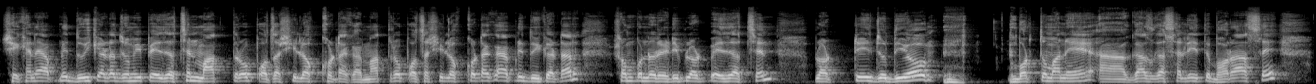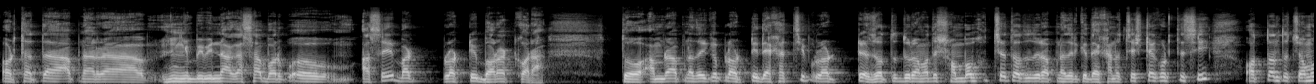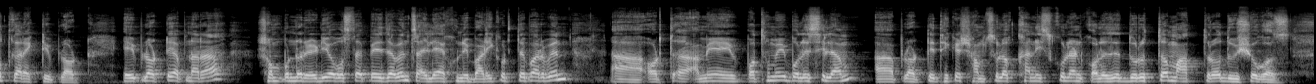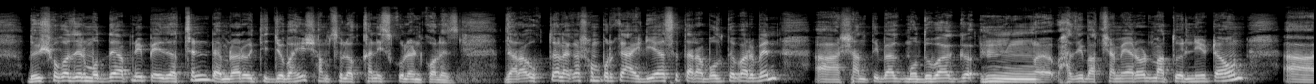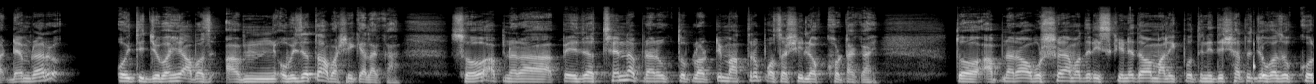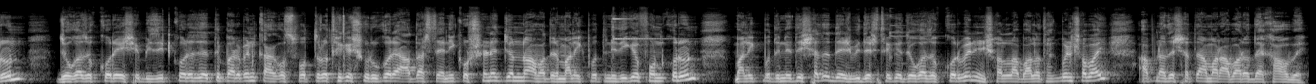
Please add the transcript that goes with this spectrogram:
সেখানে আপনি দুই কাটা জমি পেয়ে যাচ্ছেন মাত্র পঁচাশি লক্ষ টাকায়। মাত্র পঁচাশি লক্ষ টাকায় আপনি দুই কাটার সম্পূর্ণ রেডি প্লট পেয়ে যাচ্ছেন। প্লটটি যদিও বর্তমানে গাছগাছালিতে ভরা আছে, অর্থাৎ আপনার বিভিন্ন আগাছা আছে বাট প্লটটি ভরাট করা। তো আমরা আপনাদেরকে প্লটটি দেখাচ্ছি। প্লট যতদূর আমাদের সম্ভব হচ্ছে ততদূর আপনাদেরকে দেখানোর চেষ্টা করতেছি। অত্যন্ত চমৎকার একটি প্লট এই প্লটটি আপনারা সম্পূর্ণ রেডি অবস্থায় পেয়ে যাবেন চাইলে এখনই বাড়ি করতে পারবেন। আহ, অর্থ আমি প্রথমেই বলেছিলাম প্লটটি থেকে শামসুল খান স্কুল অ্যান্ড কলেজের দূরত্ব মাত্র দুইশো গজ। দুইশো গজের মধ্যে আপনি পেয়ে যাচ্ছেন ড্যামরার ঐতিহ্যবাহী Shamsul Khan school and college. যারা উক্ত এলাকা সম্পর্কে আইডিয়া আছে তারা বলতে পারবেন শান্তিবাগ মধুবাগ হাজি বাদশাহ মেয়ার রোড মাতুয়েল নিউ টাউন ড্যামরার ঐতিহ্যবাহী আবাস অভিজাত আবাসিক এলাকা। সো আপনারা পেয়ে যাচ্ছেন আপনার উক্ত প্লটটি মাত্র পঁচাশি লক্ষ টাকায়। তো আপনারা অবশ্যই আমাদের স্ক্রিনে দেওয়া মালিক প্রতিনিধির সাথে যোগাযোগ করুন। যোগাযোগ করে এসে ভিজিট করে যেতে পারবেন। কাগজপত্র থেকে শুরু করে আদার্স এনি কোশ্চেনের জন্য আমাদের মালিক প্রতিনিধিকে ফোন করুন। মালিক প্রতিনিধির সাথে দেশ বিদেশ থেকে যোগাযোগ করবেন। ইনশাল্লাহ ভালো থাকবেন সবাই। আপনাদের সাথে আমার আবারও দেখা হবে।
